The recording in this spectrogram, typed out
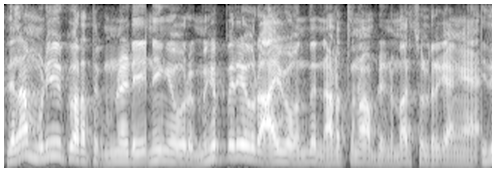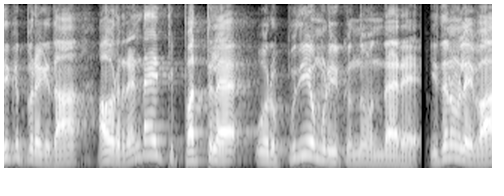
இதெல்லாம் முடிவுக்கு வரதுக்கு முன்னாடி நீங்க ஒரு மிகப்பெரிய ஒரு ஆய்வை வந்து நடத்தணும் அப்படின்ற மாதிரி சொல்லிருக்காங்க. இதுக்கு பிறகுதான் அவர் ரெண்டாயிரத்தி பத்துல ஒரு புதிய முடிவுக்கு வந்து வந்தாரு. இதன் விளைவா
